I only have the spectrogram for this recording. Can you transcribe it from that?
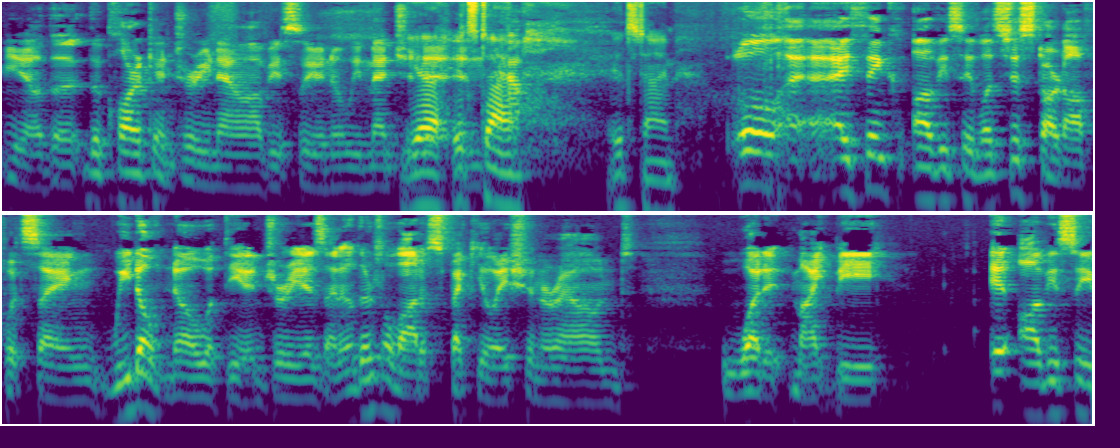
you know the the Clark injury now. Obviously, I know we mentioned. Yeah, it it's time. How, it's time. Well, I, I think obviously let's just start off with saying we don't know what the injury is. I know there's a lot of speculation around what it might be. It obviously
